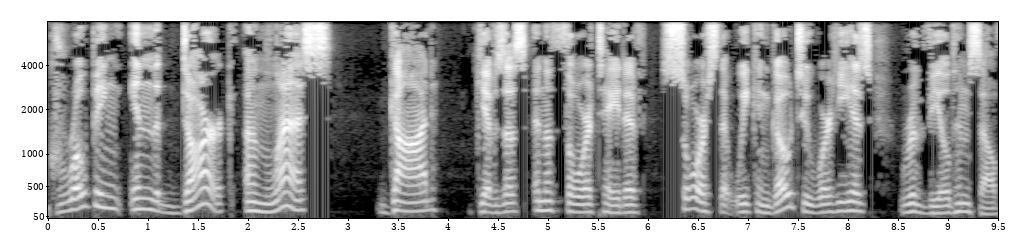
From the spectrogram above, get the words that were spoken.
groping in the dark unless god gives us an authoritative source that we can go to where he has revealed himself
